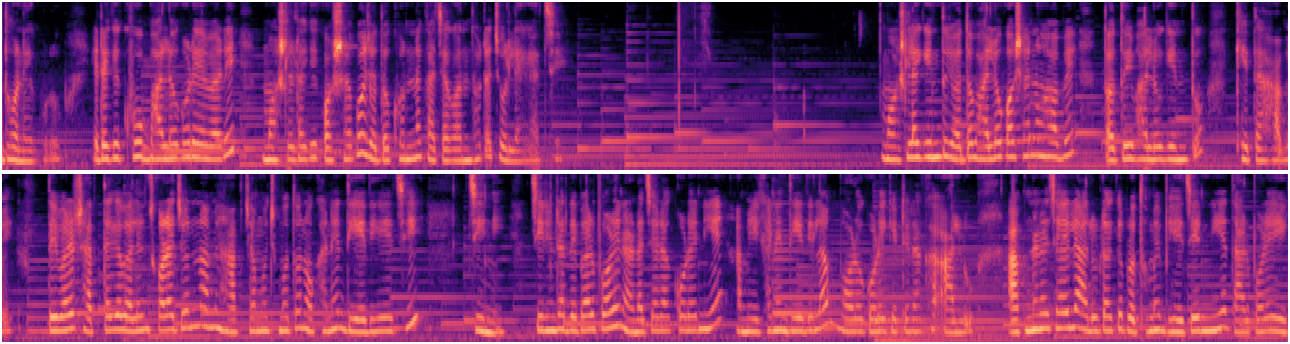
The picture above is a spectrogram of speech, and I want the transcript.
ধনে গুঁড়ো। এটাকে খুব ভালো করে এবারে মশলাটাকে কষাবো যতক্ষণ না কাঁচা গন্ধটা চলে গেছে। মশলা কিন্তু যত ভালো কষানো হবে, ততই ভালো কিন্তু খেতে হবে। তো এবারে স্বাদটাকে ব্যালেন্স করার জন্য আমি হাফ চামচ মতন ওখানে দিয়ে দিয়েছি। চিনি। চিনিটা দেবার পরে নাড়াচাড়া করে নিয়ে আমি এখানে দিয়ে দিলাম বড় করে কেটে রাখা আলু। আপনারা চাইলে আলুটাকে প্রথমে ভেজে নিয়ে তারপরে এই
